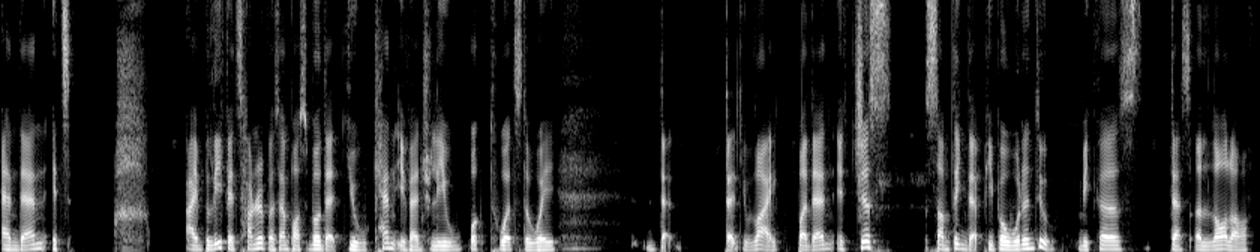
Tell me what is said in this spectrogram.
and then it's I believe it's hundred percent possible that you can eventually work towards the way that that you like, but then it's just something that people wouldn't do because there's a lot of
